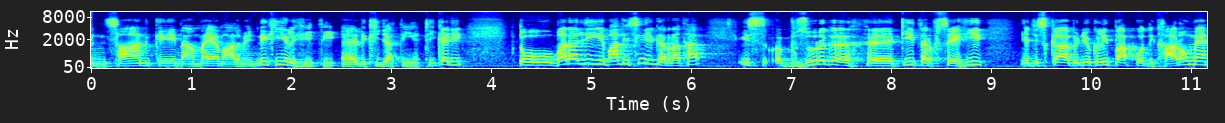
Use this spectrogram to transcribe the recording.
इंसान के नाम माल में निकियाँ लिखी थी लिखी जाती हैं। ठीक है जी? तो बहरहाल जी, ये बात इसलिए कर रहा था, इस बुज़ुर्ग की तरफ़ से ही, जिसका वीडियो क्लिप आपको दिखा रहा हूँ मैं।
